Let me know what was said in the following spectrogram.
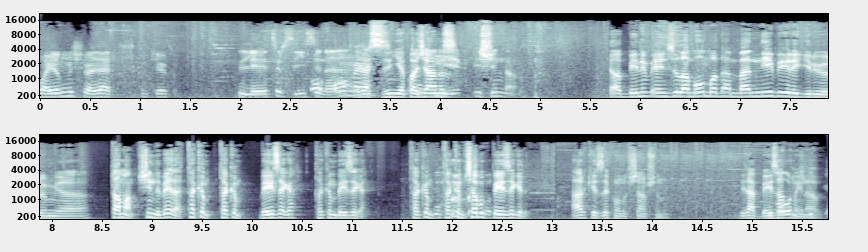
Bayılmış beyler sıkıntı yok. Letters iyisin O- ha. Beyler sizin yapacağınız işin... Ya benim Angela'm olmadan ben niye bir yere giriyorum ya? Tamam şimdi beyler takım takım Beyze gel. Takım Beyze gel. Takım takım çabuk Beyze gelin. Herkesle konuşacağım şunu. Bir daha Beyze atmayın abi.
